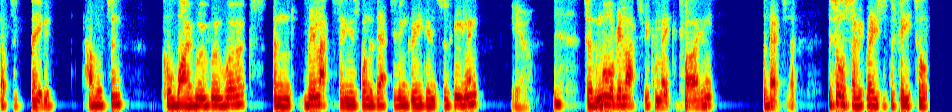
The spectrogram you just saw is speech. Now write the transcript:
Dr. David Hamilton called "Why Woo Woo Works," and relaxing is one of the active ingredients of healing. yeah, So the more relaxed we can make a client, the better. It's also it raises the feet up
